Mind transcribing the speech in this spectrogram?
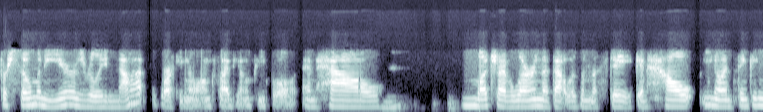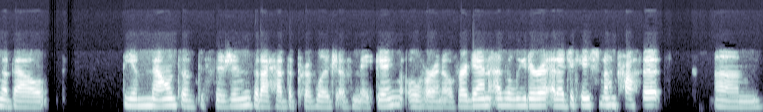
for so many years really not working alongside young people and how mm-hmm. much I've learned that that was a mistake and how, you know, and thinking about the amount of decisions that I had the privilege of making over and over again as a leader at education nonprofits um,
